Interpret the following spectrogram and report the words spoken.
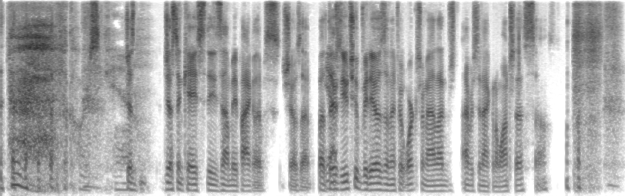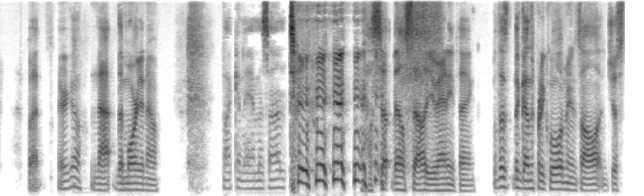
of course you can. just just in case the zombie apocalypse shows up. But Yeah. there's YouTube videos, and if it works or not, I'm just obviously not going to watch this. So, but there you go. Not the more you know. fucking Amazon. They'll sell, they'll sell you anything. But the the gun's pretty cool. I mean, it's all just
